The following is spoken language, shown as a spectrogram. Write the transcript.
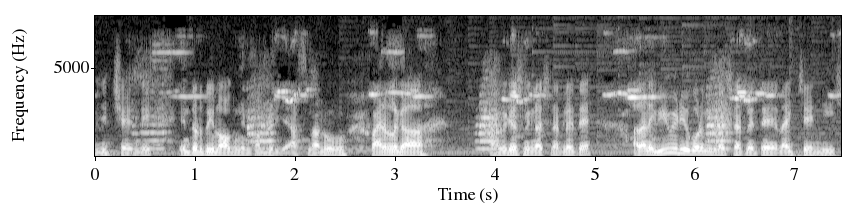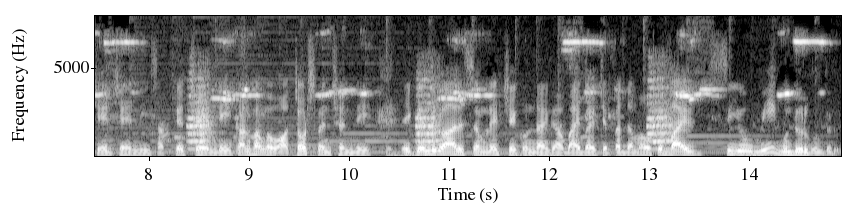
విజిట్ చేయండి. ఇంతటితో ఈ లాగ్ నేను కంప్లీట్ చేస్తున్నాను. ఫైనల్గా ఆ వీడియోస్ మీకు నచ్చినట్లయితే అలానే ఈ వీడియో కూడా మీకు నచ్చినట్లయితే లైక్ చేయండి షేర్ చేయండి సబ్స్క్రైబ్ చేయండి కన్ఫామ్గా వాచ్ అవుట్స్ పెంచండి. మీకు ఎందుకు ఆలస్యం లేట్ చేయకుండా ఇంకా బాయ్ బాయ్ చెప్పేద్దామా? ఓకే బాయ్ సీ యూ మీ గుంటూరు గుంటూరు.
